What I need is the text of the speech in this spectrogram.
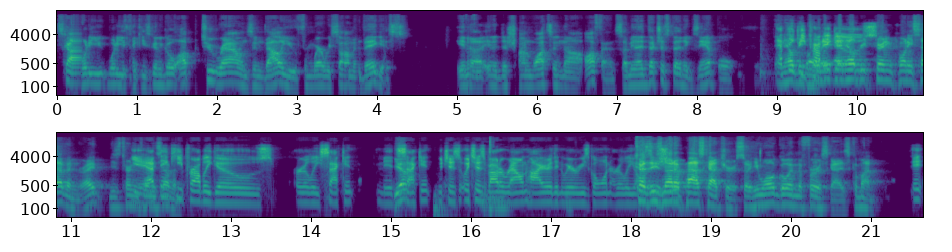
Scott, what do you what do you think? He's going to go up two rounds in value from where we saw him in Vegas in a in a Deshaun Watson uh, offense. I mean, that's just an example. And he'll be he probably goes, and he'll be turning twenty seven, right? He's turning. Yeah, 27. I think he probably goes early second, mid yep. second, which is which is about a round higher than where he's going early. Because he's not a pass catcher, so he won't go in the first. Guys, come on. It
